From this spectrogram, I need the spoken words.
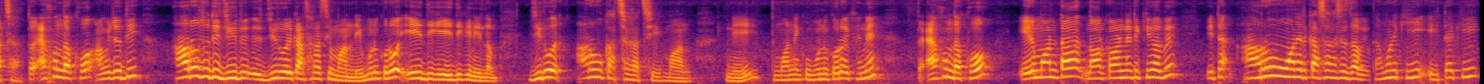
আচ্ছা তো এখন দেখো, আমি যদি আরও যদি জিরো জিরোর কাছাকাছি মান নিই, মনে করো এই দিকে এই দিকে নিলাম জিরোর আরও কাছাকাছি মান নেই মানে মনে করো এখানে? তো এখন দেখো এর মানটা নেওয়ার কারণে এটা কী হবে এটা আরও ওয়ানের কাছাকাছি যাবে। তার মানে কি? এটা কি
